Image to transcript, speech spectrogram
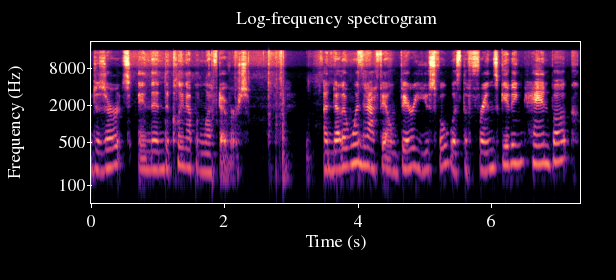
desserts, and then the cleanup and leftovers. Another one that I found very useful was the Friendsgiving handbook.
